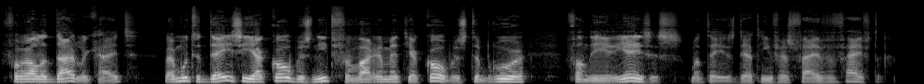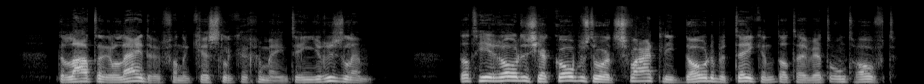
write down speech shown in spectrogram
Voor alle duidelijkheid, wij moeten deze Jacobus niet verwarren met Jacobus, de broer van de Heer Jezus, Matthäus 13, vers 55, de latere leider van de christelijke gemeente in Jeruzalem. Dat Herodes Jacobus door het zwaard liet doden betekent dat hij werd onthoofd.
